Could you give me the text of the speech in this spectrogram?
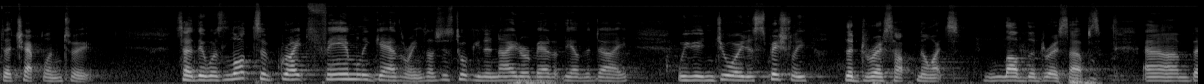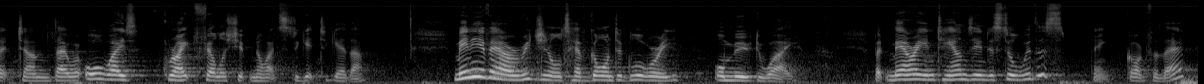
the chaplain too. So there was lots of great family gatherings. I was just talking to Nada about it the other day. We enjoyed especially the dress up nights. Love the dress ups. Um, but um, they were always great fellowship nights to get together. Many of our originals have gone to glory or moved away. But Marion Townsend is still with us. Thank God for that.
